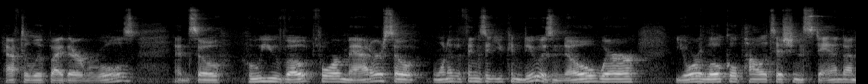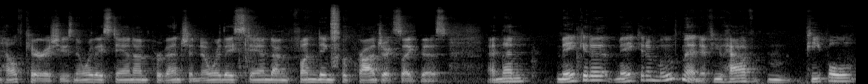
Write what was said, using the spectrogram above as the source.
have to live by their rules. And so, who you vote for matters. So, one of the things that you can do is know where your local politicians stand on healthcare issues, know where they stand on prevention, know where they stand on funding for projects like this, and then make it a make it a movement. If you have people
